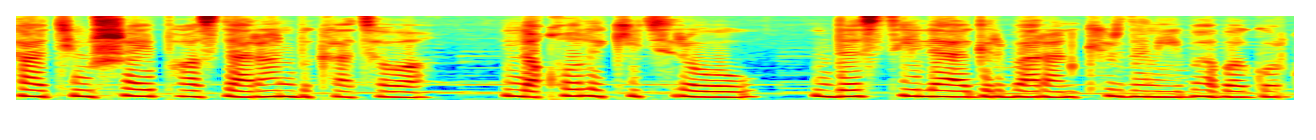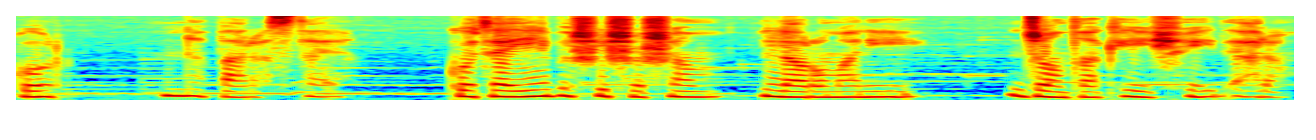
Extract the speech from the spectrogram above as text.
کاتیوشای پاسداران بکاتەوە، لە قۆڵێکی ترەوە و دەستی لە گرباران کردنی بابا گۆڕگۆڕ نەپاراستایە. کۆتایی بەشی شەشەم لە ڕۆمانی جانتاکەی شەهید ئارام.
